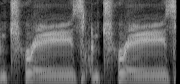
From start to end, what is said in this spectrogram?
and trees and trees.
